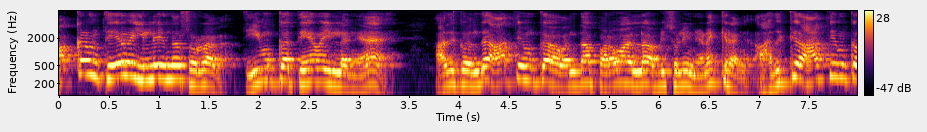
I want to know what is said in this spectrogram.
மக்களும் தேவை இல்லைன்னு தான் சொல்கிறாங்க திமுக தேவை இல்லைங்க அதுக்கு வந்து அதிமுக வந்தால் பரவாயில்ல அப்படின்னு சொல்லி நினைக்கிறாங்க. அதுக்கு அதிமுக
